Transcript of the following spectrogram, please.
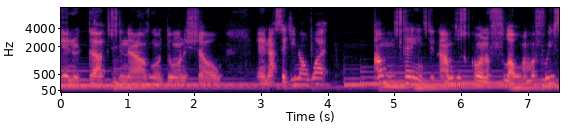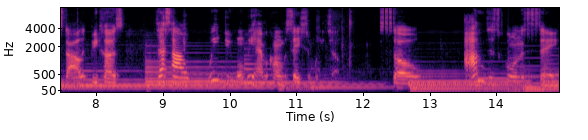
introduction that I was gonna do on the show, and I said, you know what? I'm changing. I'm just gonna flow. I'm gonna freestyle it because that's how we do when we have a conversation with each other. So I'm just gonna say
